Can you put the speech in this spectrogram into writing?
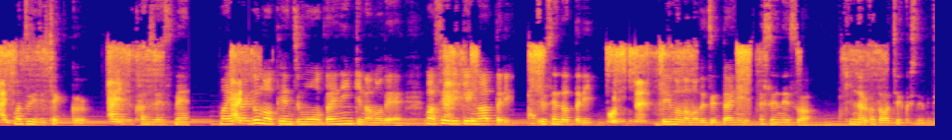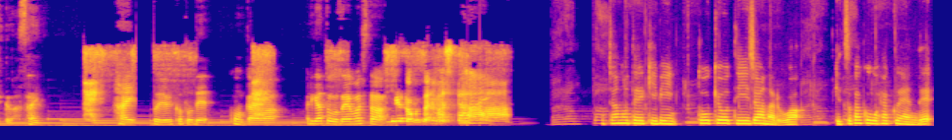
はい。まあ、随時チェック。はい。という感じですね。毎回どの展示も大人気なので、まあ、整理券があったり抽選だったりそうですね。っていうのなので絶対に SNS は気になる方はチェックしてみてください。はい。はい。ということで、今回はありがとうございましたあ。りがとうございました。はお茶の定期便東京ティージャーナルは月額500円で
